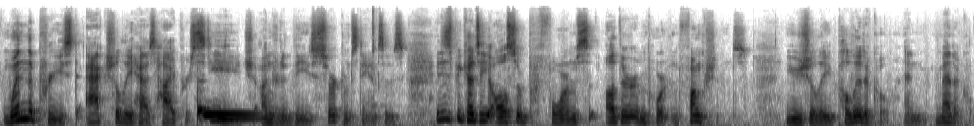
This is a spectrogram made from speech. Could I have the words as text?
When the priest actually has high prestige under these circumstances, it is because he also performs other important functions, usually political and medical.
